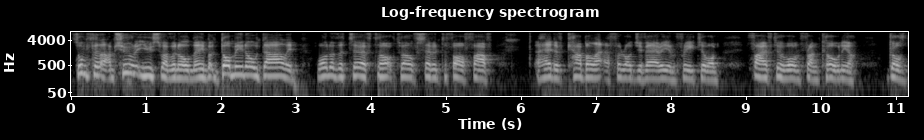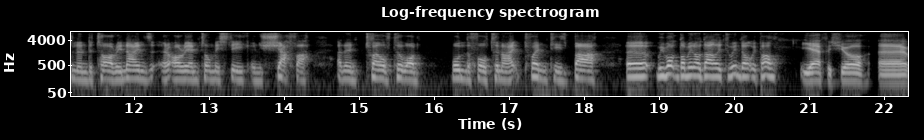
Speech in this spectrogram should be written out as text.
Something like, I'm sure it used to have an old name, but Domino Darling, one of the Turf Talk 12 7 to 4 fav, ahead of Cabaletta for Roger Varian 3 to 1, 5 to 1 Franconia, Gosden and Dettori, 9's Oriental Mystique and Shaffa, and then 12 to 1 Wonderful Tonight, 20's Bar. Uh, we want Domino Darling to win, don't we, Paul? Yeah, for sure. Uh,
